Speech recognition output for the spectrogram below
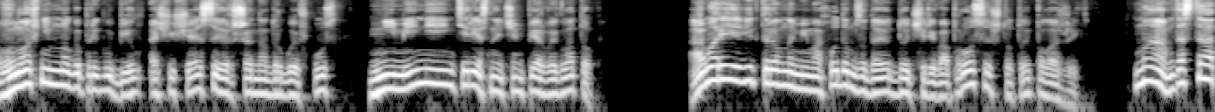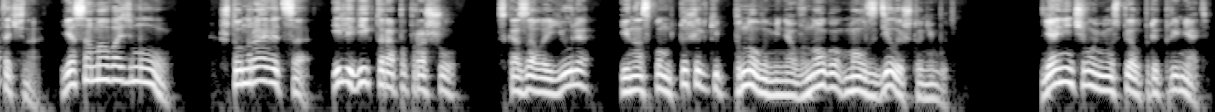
Вновь немного пригубил, ощущая совершенно другой вкус, не менее интересный, чем первый глоток. А Мария Викторовна мимоходом задает дочери вопросы, что той положить. «Мам, достаточно! Я сама возьму! Что нравится, или Виктора попрошу!» Сказала Юля и носком туфельки пнула меня в ногу, мол, сделай что-нибудь. Я ничего не успел предпринять.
